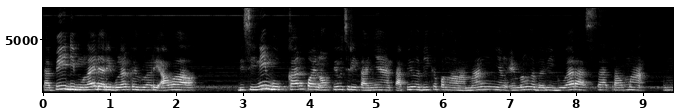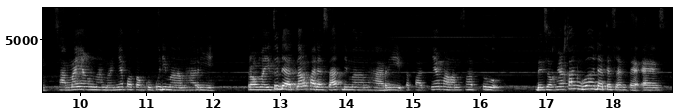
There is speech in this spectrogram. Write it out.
Tapi dimulai dari bulan Februari awal. Di sini bukan point of view ceritanya, tapi lebih ke pengalaman yang emang ngeberi gue rasa trauma sama yang namanya potong kuku di malam hari. Trauma itu datang pada saat di malam hari, tepatnya malam Sabtu. Besoknya kan gue ada tes MTS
